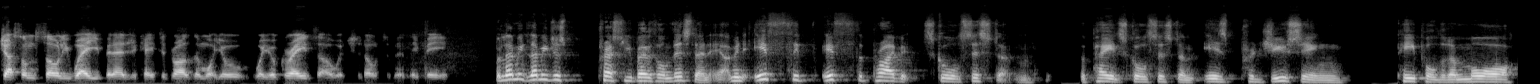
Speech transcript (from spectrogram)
just on solely where you've been educated rather than what your what your grades are, which should ultimately be. But let me let me just press you both on this then. I mean, if the if the private school system, the paid school system, is producing people that are more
